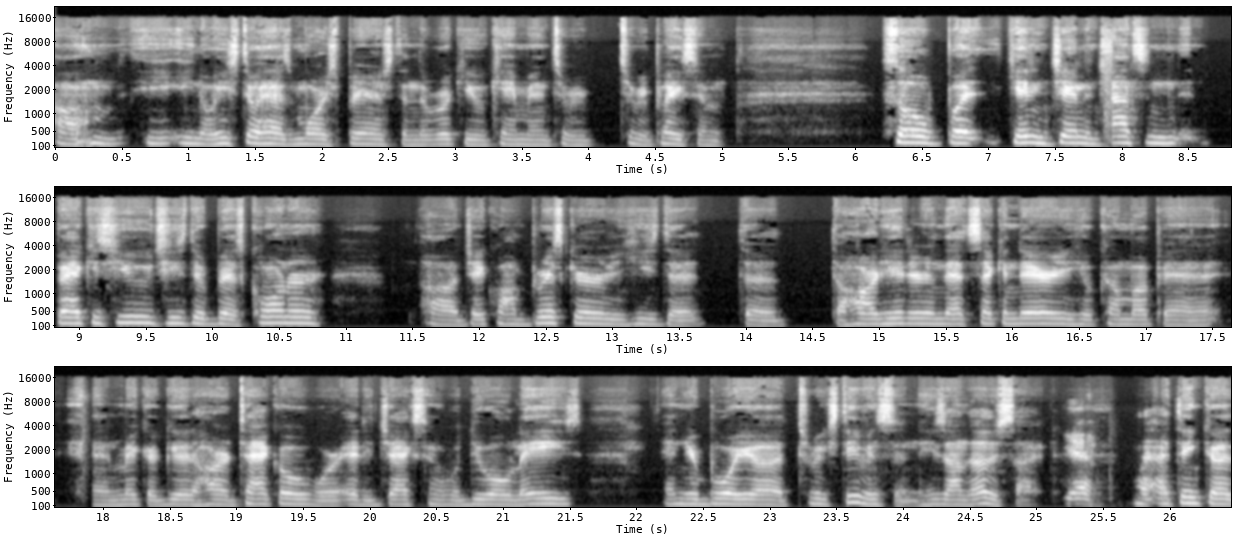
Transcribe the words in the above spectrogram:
Um, he, you know, he still has more experience than the rookie who came in to re, to replace him. So, but getting Jaylon Johnson back is huge. He's their best corner. Uh, Jaquan Brisker, he's the the the hard hitter in that secondary. He'll come up and and make a good hard tackle where Eddie Jackson will do olays. And your boy uh, Tyrique Stevenson, he's on the other side. Yeah, I, I think uh,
